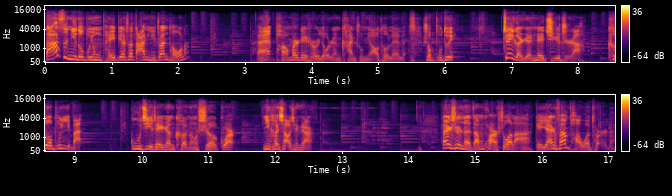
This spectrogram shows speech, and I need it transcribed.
打死你都不用赔，别说打你一砖头了。哎，旁边这时候有人看出苗头来了，说不对，这个人这举止啊，可不一般。估计这人可能是个官儿，你可小心点儿。但是呢，咱们话说了啊，给严世蕃跑过腿的，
